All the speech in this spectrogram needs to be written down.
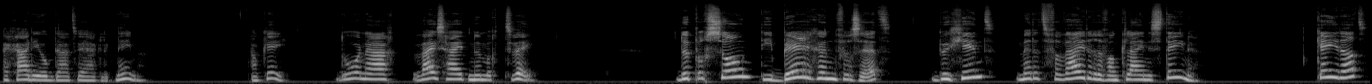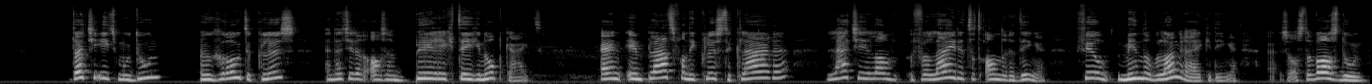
En ga die ook daadwerkelijk nemen. Oké, door naar wijsheid nummer 2. De persoon die bergen verzet, begint met het verwijderen van kleine stenen. Ken je dat? Dat je iets moet doen, een grote klus, en dat je er als een berg tegenop kijkt. En in plaats van die klus te klaren, laat je je dan verleiden tot andere dingen. Veel minder belangrijke dingen. Eh, zoals de was doen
